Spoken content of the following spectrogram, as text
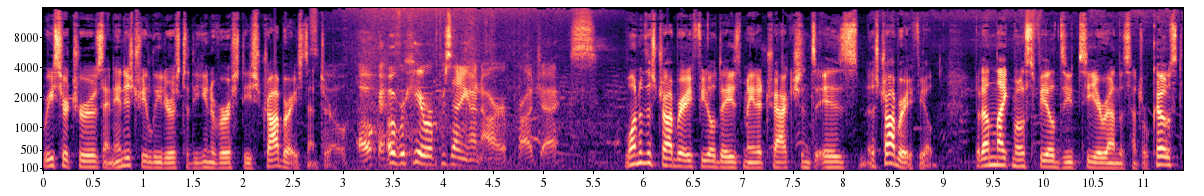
researchers, and industry leaders to the university's Strawberry Center. Oh, okay. Over here, we're presenting on our projects. One of the Strawberry Field Day's main attractions is a strawberry field. But unlike most fields you'd see around the Central Coast,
